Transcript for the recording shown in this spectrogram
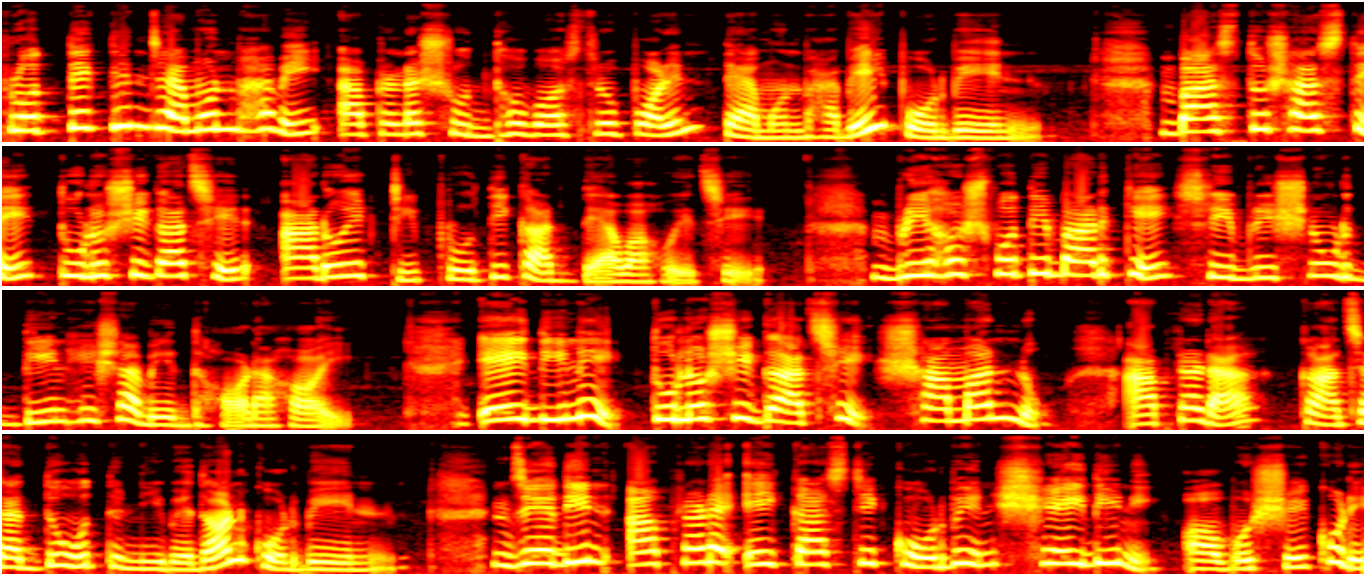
প্রত্যেক দিন যেমনভাবেই আপনারা শুদ্ধ বস্ত্র পরেন, তেমনভাবেই পরবেন। বাস্তুশাস্ত্রে তুলসী গাছের আরও একটি প্রতিকার দেওয়া হয়েছে। বৃহস্পতিবারকে শ্রী বিষ্ণুর দিন হিসাবে ধরা হয়। এই দিনে তুলসী গাছে সামান্য আপনারা কাঁচা দুধ নিবেদন করবেন। যেদিন আপনারা এই কাজটি করবেন, সেই দিনই অবশ্যই করে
